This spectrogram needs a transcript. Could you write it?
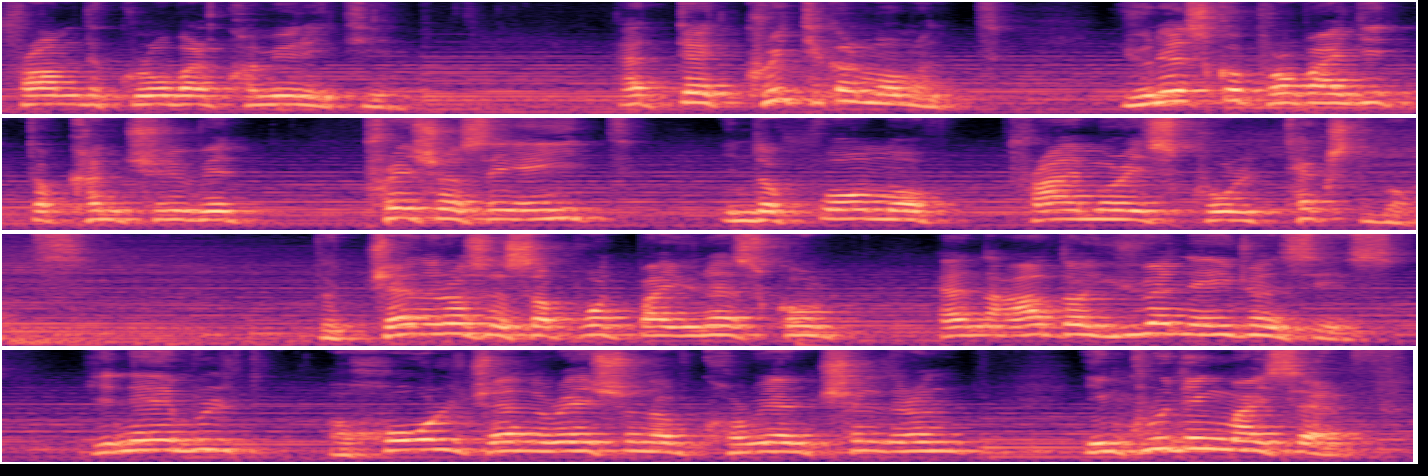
from the global community. At that critical moment, UNESCO provided the country with precious aid in the form of primary school textbooks. The generous support by UNESCO and other UN agencies enabled a whole generation of Korean children, including myself,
